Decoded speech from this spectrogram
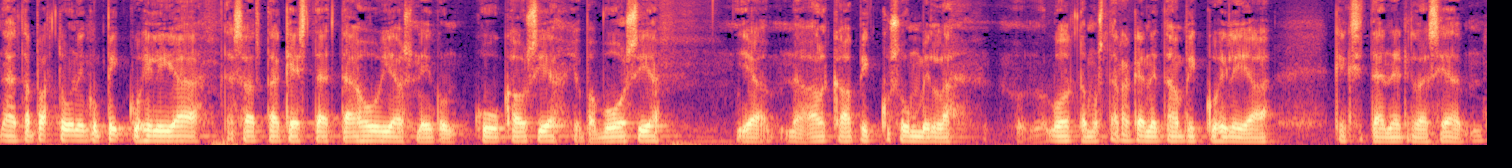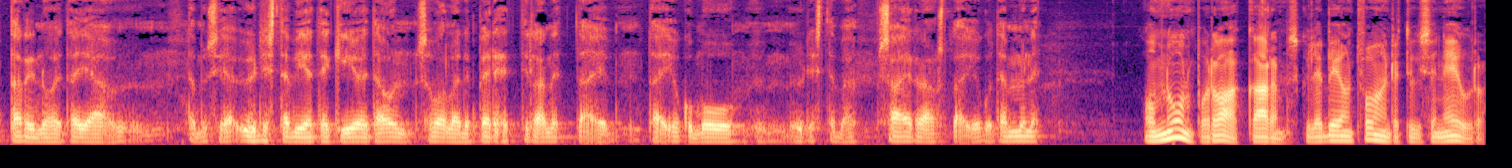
nämä tapahtuu niin kuin pikkuhiljaa. Tämä saattaa kestää tämä huijaus niin kuin kuukausia, jopa vuosia, ja nämä alkaa pikkusummilla. Luottamusta rakennetaan pikkuhiljaa, keksitään erilaisia tarinoita ja tämmöisiä yhdistäviä tekijöitä on samanlainen perhetilanne tai, tai joku muu yhdistävä sairaus tai joku tämmöinen. Om någon på rak arm skulle be om 200 000 euro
